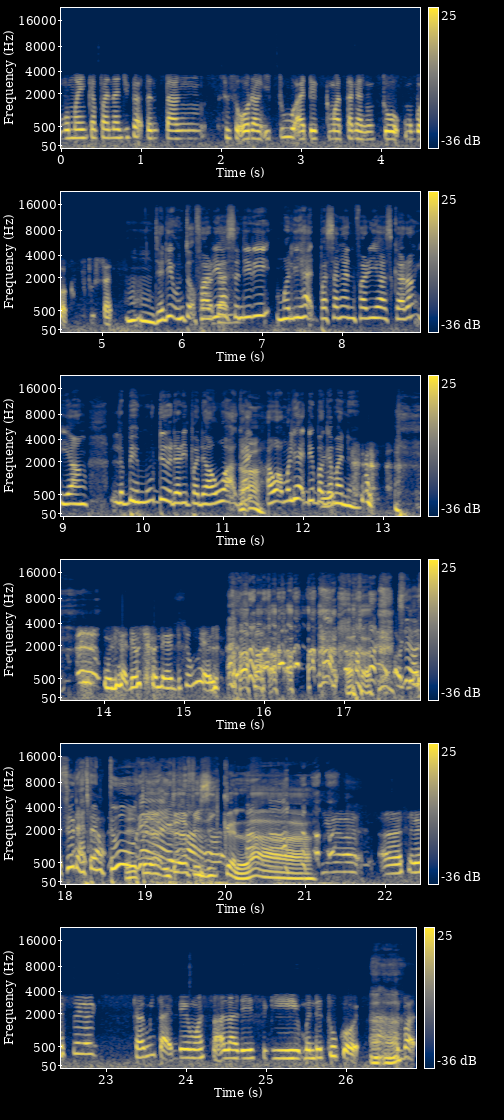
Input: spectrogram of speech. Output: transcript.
memainkan peranan juga tentang seseorang itu ada kematangan untuk membuat keputusan. Mm-mm. Jadi untuk Faria dan- sendiri melihat pasangan Fariha sekarang yang lebih muda daripada awak kan, Ah. awak melihat dia bagaimana? melihat dia macam mana dia comel. So, sudah tentu Itu kan yang, itu yang Ah. fizikal lah. dia uh, saya rasa kami tak ada masalah dari segi benda tu kot. Ha-ha. Sebab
